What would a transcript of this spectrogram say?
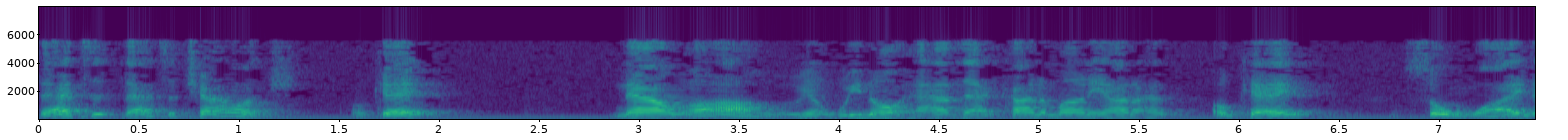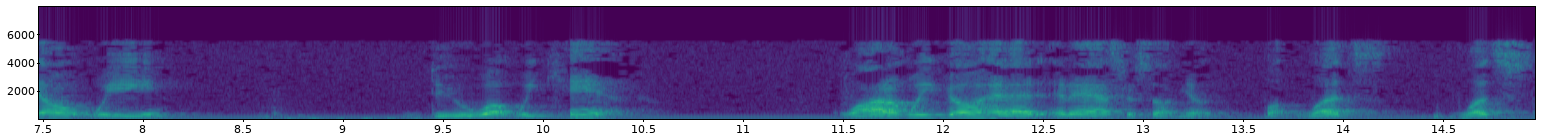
That's a, that's a challenge. Okay? Now, uh, you know, we don't have that kind of money. I don't have, okay. So why don't we do what we can? Why don't we go ahead and ask ourselves, you know, let's let's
